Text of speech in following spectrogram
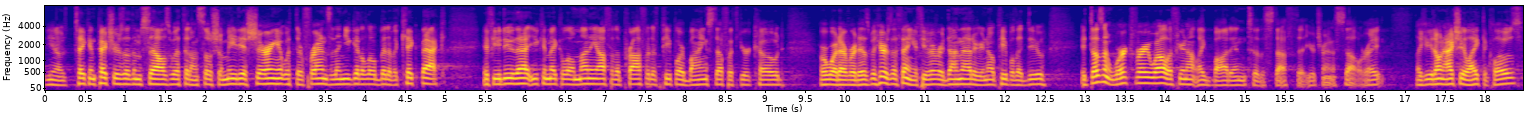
you know taking pictures of themselves with it on social media, sharing it with their friends, and then you get a little bit of a kickback. If you do that, you can make a little money off of the profit if people are buying stuff with your code or whatever it is. But here's the thing if you've ever done that or you know people that do, it doesn't work very well if you're not like bought into the stuff that you're trying to sell, right? Like if you don't actually like the clothes,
